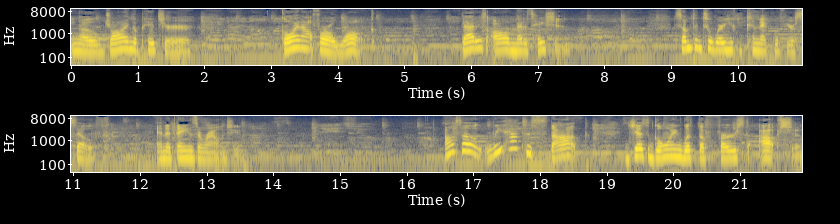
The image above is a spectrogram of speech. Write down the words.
you know, drawing a picture, going out for a walk, that is all meditation. Something to where you can connect with yourself and the things around you. Also, we have to stop just going with the first option.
